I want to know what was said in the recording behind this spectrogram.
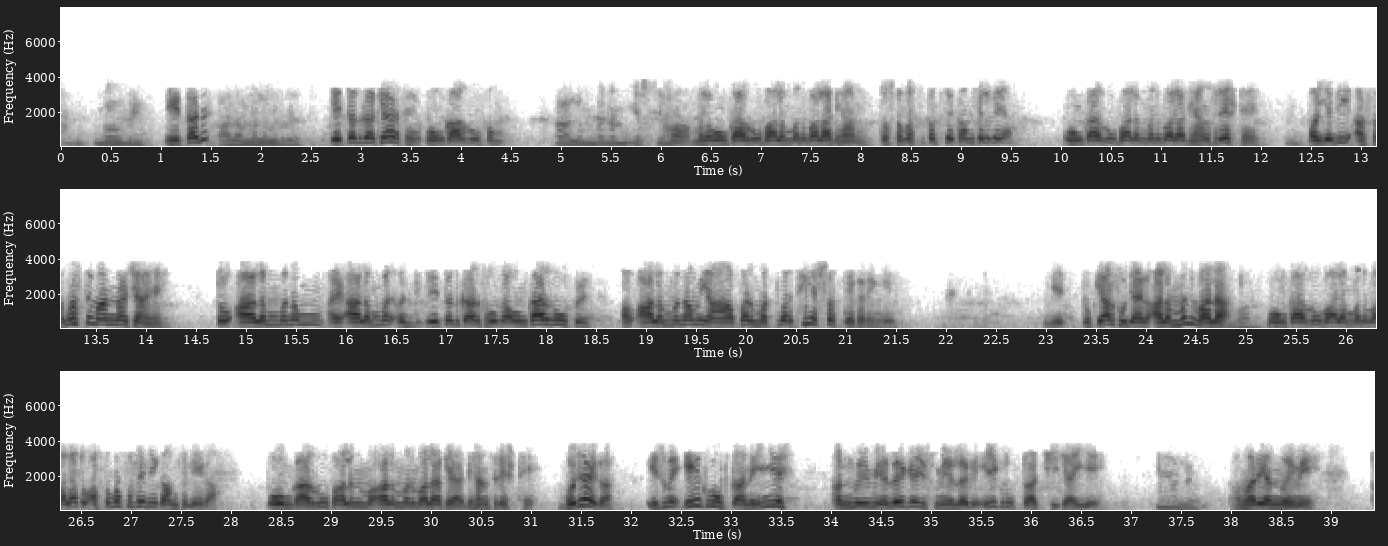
एतद? आलम्बनम एतद का क्या अर्थ है? ओंकार रूपम आलम्बनम यस्य। हाँ मतलब ओंकार रूप आलंबन वाला ध्यान। तो समस्त पद से काम चल गया। ओंकार रूप आलंबन वाला ध्यान श्रेष्ठ है। और यदि असमस्त मानना चाहें तो आलम्बनम आलंबन एतद का अर्थ होगा ओंकार रूप और आलम्बनम यहाँ पर मतवर्थी प्रत्यय करेंगे। ये तो क्या अर्थ हो जाएगा? आलंबन वाला, ओंकार रूप आलंबन वाला तो असमस्त से भी काम चलेगा। ओंकार रूप आलंबन वाला क्या? ध्यान श्रेष्ठ है। हो जाएगा? इसमें एक रूपता नहीं है। अन्वय में अलग है, इसमें अलग एक रूपता अच्छी चाहिए। हमारे अन्वय में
